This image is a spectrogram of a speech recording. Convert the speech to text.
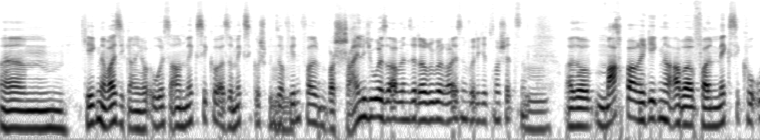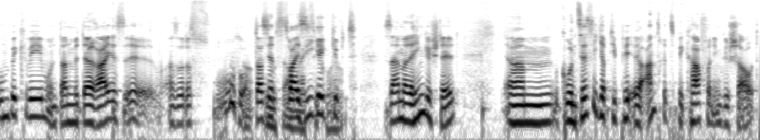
Ähm, Gegner weiß ich gar nicht, USA und Mexiko. Also Mexiko spielt mhm. auf jeden Fall wahrscheinlich USA, wenn sie darüber reisen, würde ich jetzt mal schätzen. Mhm. Also machbare Gegner, aber vor allem Mexiko unbequem und dann mit der Reise, also das, uh, ob das jetzt zwei Mexiko, Siege gibt, sei mal dahingestellt. Ähm, grundsätzlich, ich habe die äh, Antritts-PK von ihm geschaut,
